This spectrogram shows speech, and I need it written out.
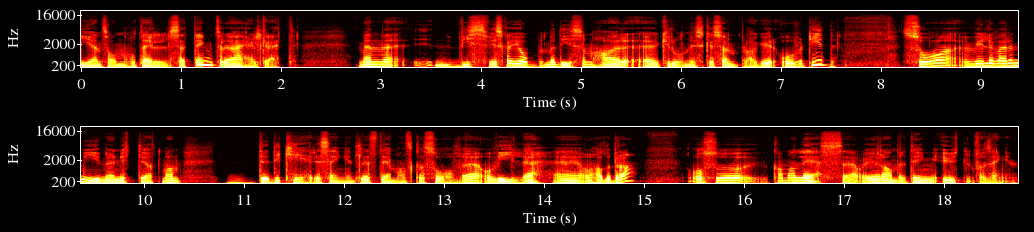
i en sånn hotellsetting, tror jeg er helt greit. Men eh, hvis vi skal jobbe med de som har eh, kroniske søvnplager over tid, så vil det være mye mer nyttig at man dedikerer sengen til et sted man skal sove og hvile og ha det bra. Og så kan man lese og gjøre andre ting utenfor sengen.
